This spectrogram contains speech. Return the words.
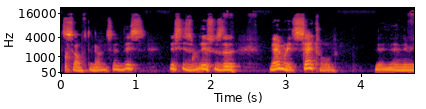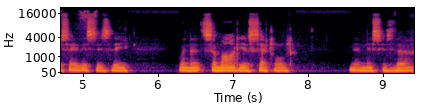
soft enough. He said this, this is, this was the, then when it's settled, then, we say this is the, when the samadhi is settled, then this is the,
